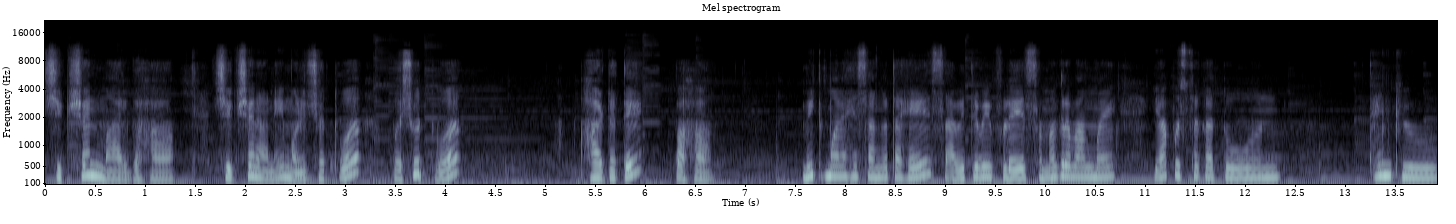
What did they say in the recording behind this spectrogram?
शिक्षण मार्ग हा. शिक्षणाने मनुष्यत्व पशुत्व हाटते पहा. मी तुम्हाला हे सांगत आहे सावित्रीबाई फुले समग्र वाङ्मय या पुस्तकातून. थँक्यू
